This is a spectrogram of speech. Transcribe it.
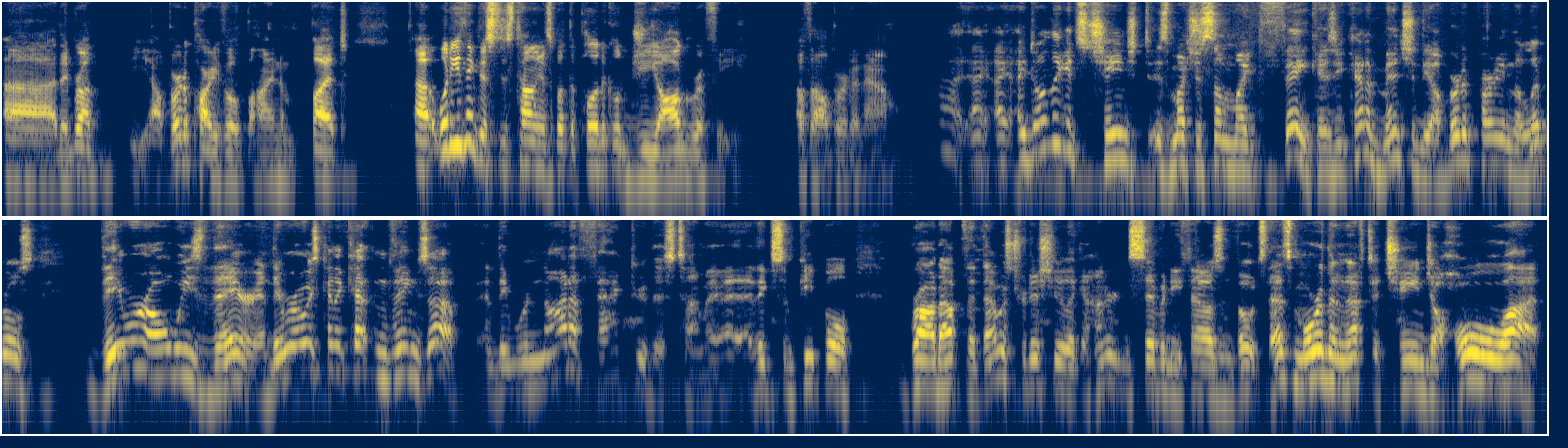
Uh, they brought the Alberta Party vote behind them. But uh, what do you think this is telling us about the political geography of Alberta now? I, I, I don't think it's changed as much as some might think. As you kind of mentioned, the Alberta Party and the Liberals, they were always there and they were always kind of cutting things up. And they were not a factor this time. I, I think some people brought up that that was traditionally like 170,000 votes. That's more than enough to change a whole lot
